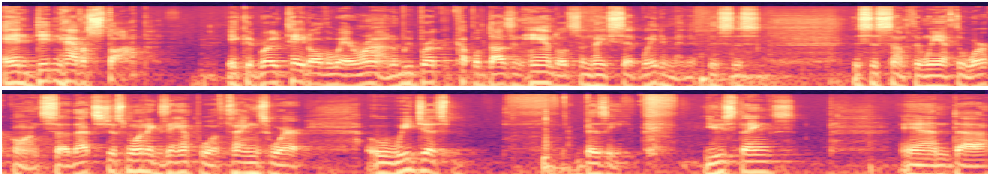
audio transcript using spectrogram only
and didn't have a stop. It could rotate all the way around. And we broke a couple dozen handles, and they said, "Wait a minute, this is this is something we have to work on." So that's just one example of things where we just busy use things, and uh,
